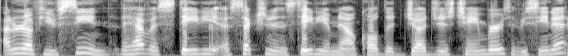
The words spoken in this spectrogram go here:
I don't know if you've seen. They have a stadium, a section in the stadium now called the Judges Chambers. Have you seen it?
